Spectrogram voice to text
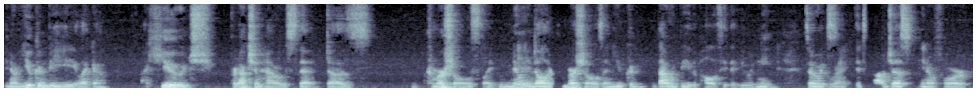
you know, you can be like a, a huge production house that does commercials, like million dollar commercials, and you could that would be the policy that you would need. So it's Right. it's not just you know for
